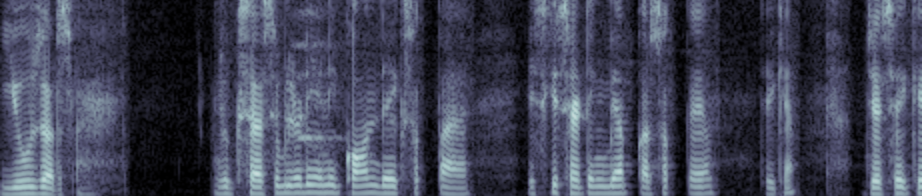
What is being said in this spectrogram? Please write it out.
users जो एक्सेसिबिलिटी यानी कौन देख सकता है, इसकी सेटिंग भी आप कर सकते हैं, ठीक है? जैसे कि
